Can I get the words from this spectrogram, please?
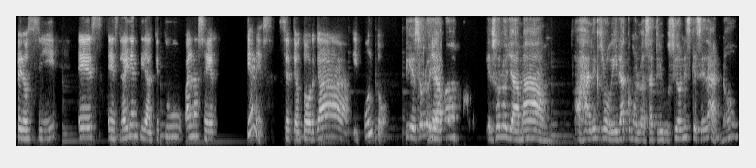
pero sí es, es la identidad que tú al nacer tienes, se te otorga y punto. Y eso lo Ya. llama, eso lo llama a Alex Rovira como las atribuciones que se dan, ¿no?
